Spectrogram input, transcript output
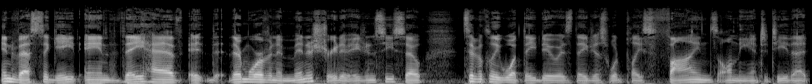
investigate, and they have. It, they're more of an administrative agency, so typically what they do is they just would place fines on the entity that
